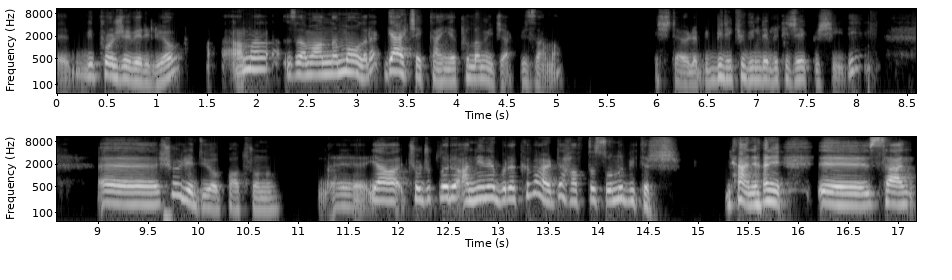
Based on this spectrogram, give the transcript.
e, e, bir proje veriliyor. Ama zamanlama olarak gerçekten yapılamayacak bir zaman. İşte öyle bir, bir iki günde bitecek bir şey değil. Ee, şöyle diyor patronu. E, ya çocukları annene bırakıver de hafta sonu bitir. Yani hani e, sen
